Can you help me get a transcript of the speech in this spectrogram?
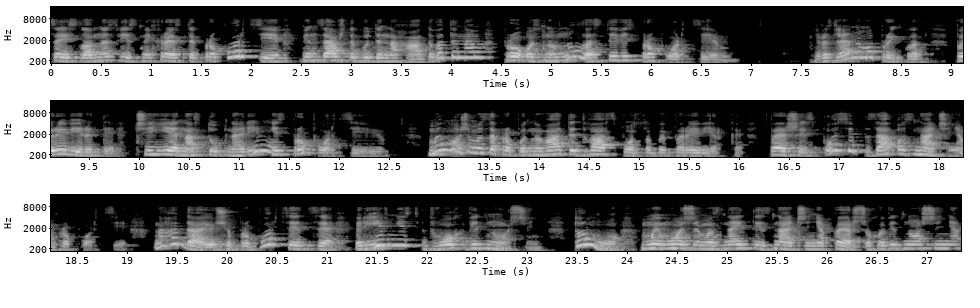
цей славнозвісний хрестик пропорції, він завжди буде нагадувати нам про основну властивість пропорції. Розглянемо приклад. Перевірити, чи є наступна рівність пропорцією. Ми можемо запропонувати два способи перевірки. Перший спосіб за означенням пропорції. Нагадаю, що пропорція це рівність двох відношень. Тому ми можемо знайти значення першого відношення.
